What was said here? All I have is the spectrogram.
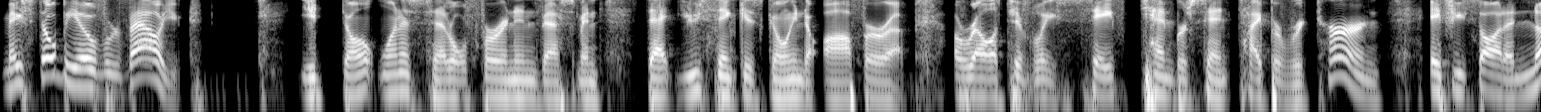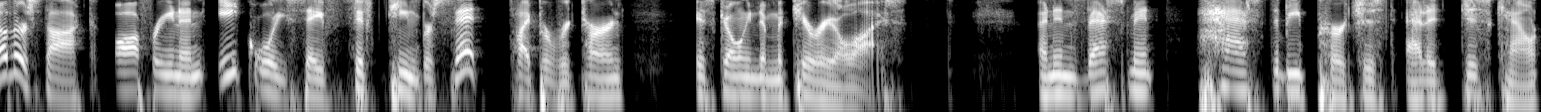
may still be overvalued. You don't want to settle for an investment that you think is going to offer up a relatively safe 10% type of return if you thought another stock offering an equally safe 15% type of return is going to materialize. An investment has to be purchased at a discount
